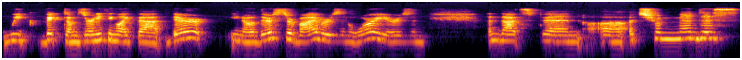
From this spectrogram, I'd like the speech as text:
weak victims or anything like that. They're, you know, they're survivors and warriors and and that's been uh, a tremendous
